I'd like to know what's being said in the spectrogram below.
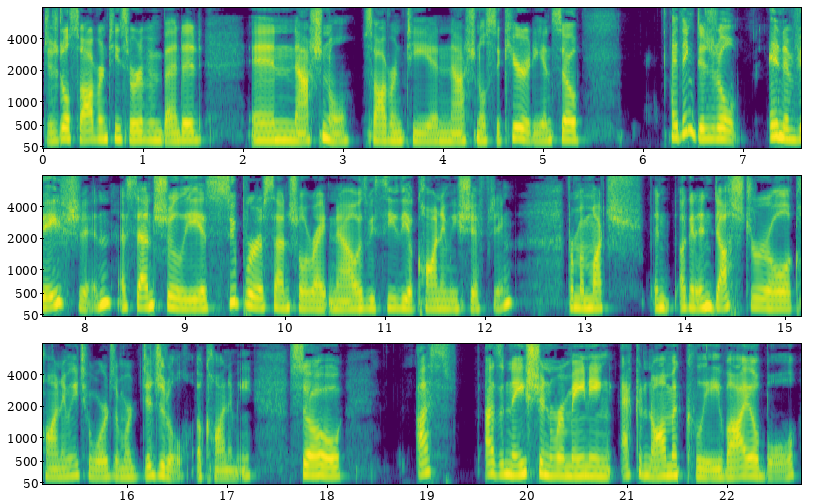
digital sovereignty sort of embedded in national sovereignty and national security? And so I think digital innovation essentially is super essential right now as we see the economy shifting from a much in, like an industrial economy towards a more digital economy. So us as a nation remaining economically viable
